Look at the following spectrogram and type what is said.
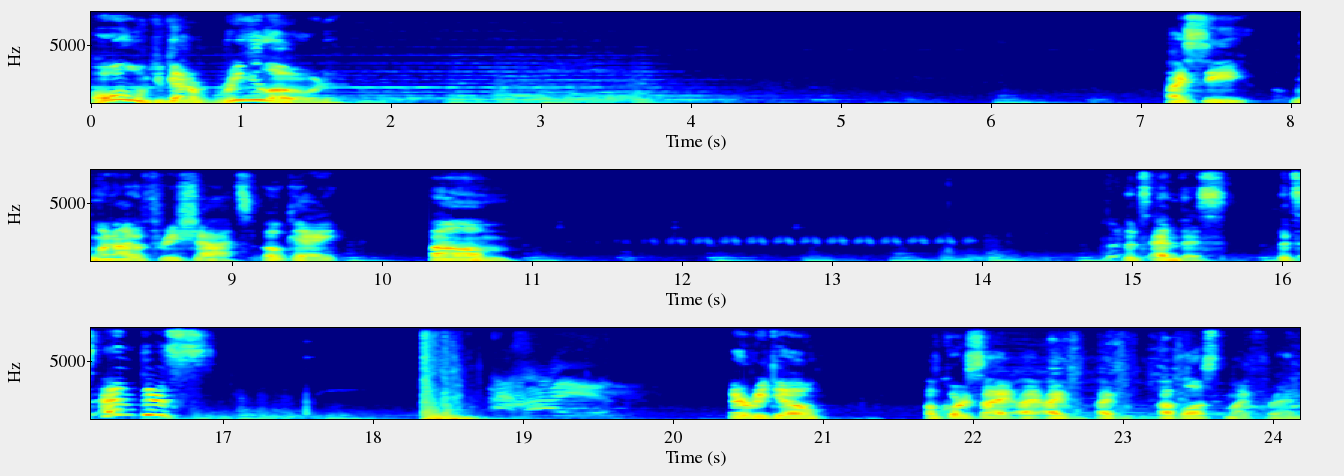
Oh, you gotta reload! I see. One out of three shots. Okay. Um... Let's end this. Let's end this! There we go. Of course, I, I, I've, I've, I've lost my friend.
